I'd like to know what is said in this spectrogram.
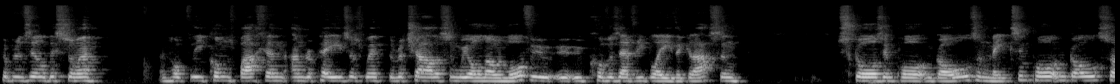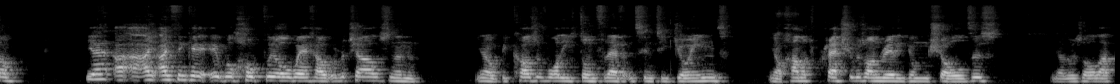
for Brazil this summer, and hopefully he comes back and, and repays us with the Richarlison we all know and love, who who covers every blade of grass and scores important goals and makes important goals. So yeah, I I think it, it will hopefully all work out with Richarlison and you know, because of what he's done for Everton since he joined, you know, how much pressure was on really young shoulders. You know, there was all that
